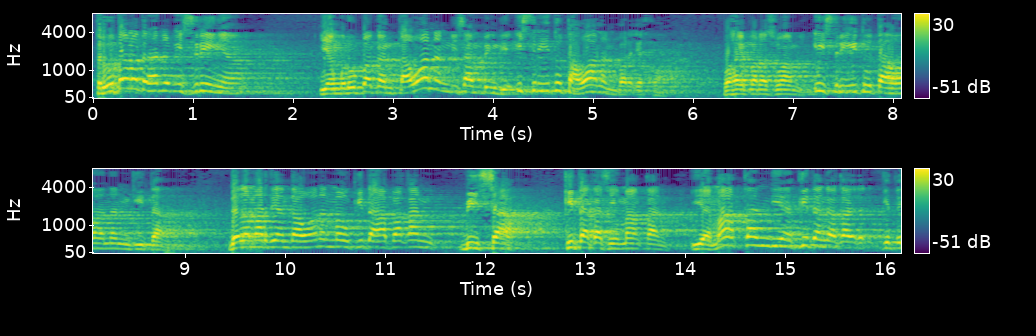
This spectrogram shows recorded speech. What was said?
terutama terhadap istrinya, yang merupakan tawanan di samping dia, istri itu tawanan para ikhwan. Wahai para suami, istri itu tawanan kita. Dalam artian tawanan mau kita apakan bisa kita kasih makan, ya makan dia. Kita nggak kita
